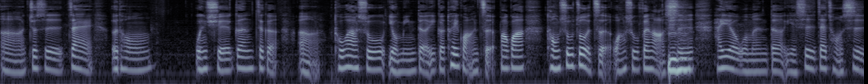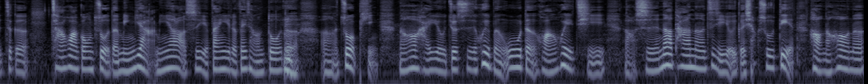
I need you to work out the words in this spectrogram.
呃，就是在儿童文学跟这个呃。图画书有名的一个推广者，包括童书作者王淑芬老师，还有我们的也是在从事这个插画工作的明雅，明雅老师也翻译了非常多的呃作品。然后还有就是绘本屋的黄慧琪老师，那他呢自己有一个小书店，好，然后呢，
